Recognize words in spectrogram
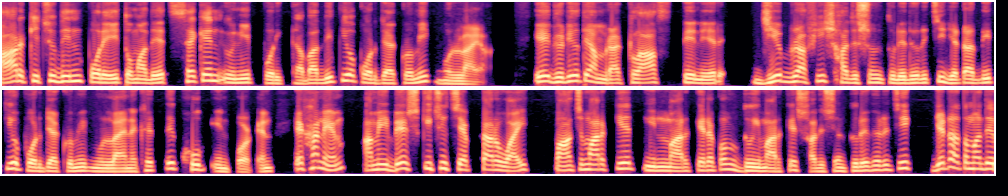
আর কিছুদিন পরেই তোমাদের সেকেন্ড ইউনিট পরীক্ষা বা দ্বিতীয় পর্যায়ক্রমিক মূল্যায়ন। এই ভিডিওতে আমরা ক্লাস টেনের জিওগ্রাফি সাজেশন তুলে ধরেছি, যেটা দ্বিতীয় পর্যায়ক্রমিক মূল্যায়নের ক্ষেত্রে খুব ইম্পর্টেন্ট এখানে আমি বেশ কিছু চ্যাপ্টার ওয়াই পাঁচ মার্কের তিন মার্কের এবং দুই মার্কের সাজেশন তুলে ধরেছি, যেটা তোমাদের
